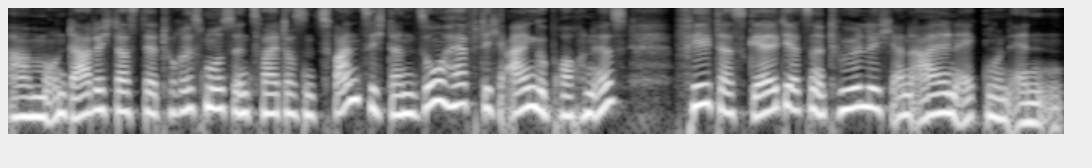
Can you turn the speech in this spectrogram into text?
Ähm, und dadurch, dass der Tourismus in 2020 dann so heftig eingebrochen ist, fehlt das Geld jetzt natürlich an allen Ecken und Enden.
